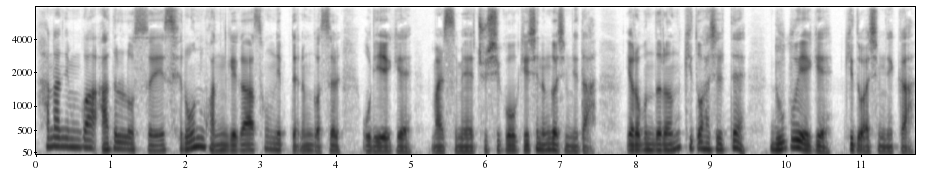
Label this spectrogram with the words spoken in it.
하나님과 아들로서의 새로운 관계가 성립되는 것을 우리에게 말씀해 주시고 계시는 것입니다. 여러분들은 기도하실 때 누구에게 기도하십니까?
